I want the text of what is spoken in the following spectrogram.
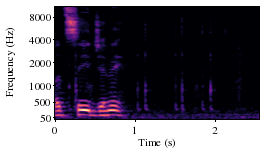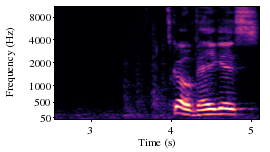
Let's see, Jimmy. Let's go, Vegas.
